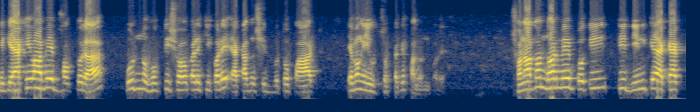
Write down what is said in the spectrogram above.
ঠিক একইভাবে ভক্তরা পূর্ণ ভক্তি সহকারে কি করে? একাদশীর ব্রত পাঠ এবং এই উৎসবটাকে পালন করে। সনাতন ধর্মে প্রতিটি দিনকে এক এক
